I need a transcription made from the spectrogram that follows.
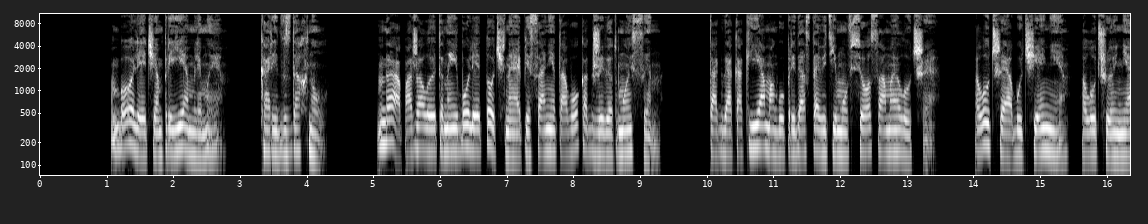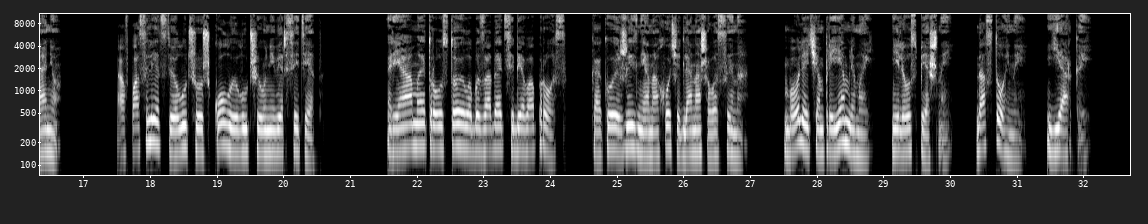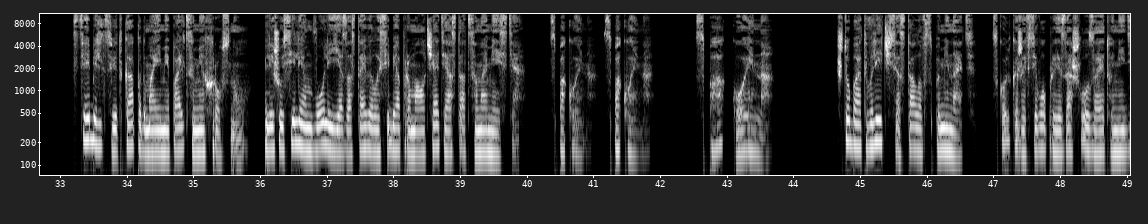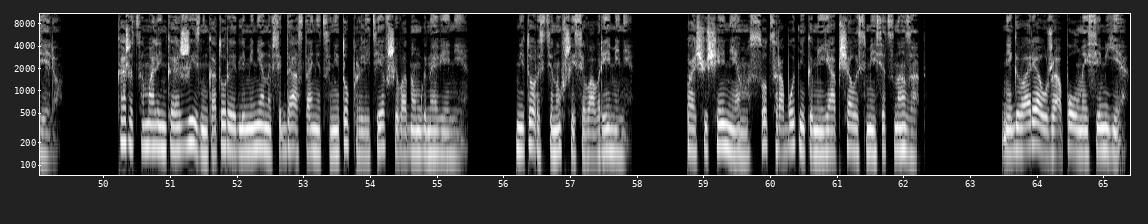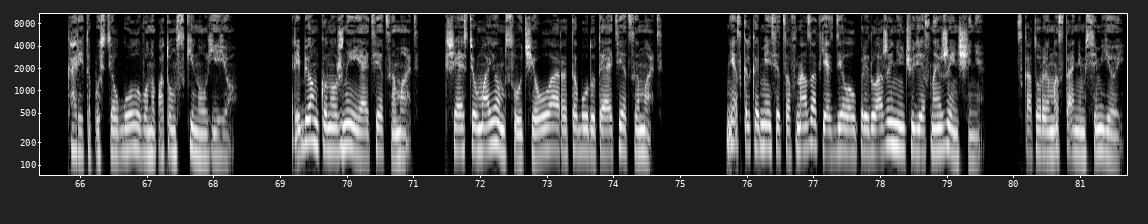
Более чем приемлемые. Карит вздохнул. Да, пожалуй, это наиболее точное описание того, как живет мой сын. Тогда как я могу предоставить ему все самое лучшее. Лучшее обучение, лучшую няню, а впоследствии лучшую школу и лучший университет. Риаме Троу стоило бы задать себе вопрос, какой жизни она хочет для нашего сына. Более чем приемлемой или успешной, достойной, яркой. Стебель цветка под моими пальцами хрустнул. Лишь усилием воли я заставила себя промолчать и остаться на месте. Спокойно, спокойно, спокойно. Чтобы отвлечься, стала вспоминать. Сколько же всего произошло за эту неделю. Кажется, маленькая жизнь, которая для меня навсегда останется не то пролетевшей в одно мгновение, не то растянувшейся во времени. По ощущениям, с соцработниками я общалась месяц назад. Не говоря уже о полной семье. Карит опустил голову, но потом вскинул ее. Ребенку нужны и отец, и мать. К счастью, в моем случае у Лары то будут и отец, и мать. Несколько месяцев назад я сделал предложение чудесной женщине, с которой мы станем семьей,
